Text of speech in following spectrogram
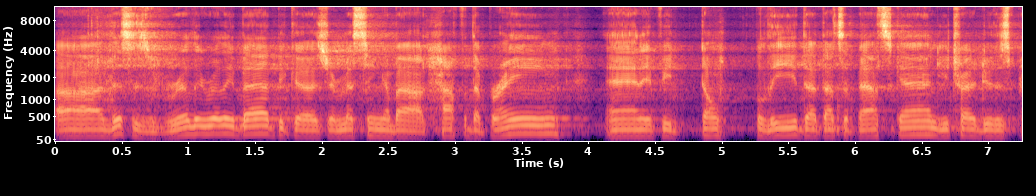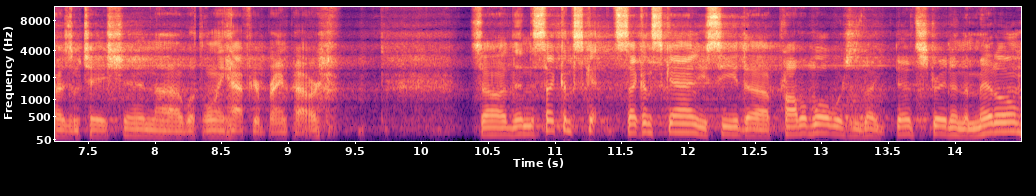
Uh, this is really, really bad because you're missing about half of the brain. And if you don't believe that that's a bad scan, you try to do this presentation uh, with only half your brain power. So then the second, sc second scan, you see the probable, which is like dead straight in the middle.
